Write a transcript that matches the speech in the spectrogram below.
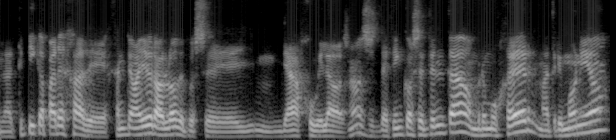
la típica pareja de gente mayor, habló de pues eh, ya jubilados, ¿no? 65, 70, hombre-mujer, matrimonio,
